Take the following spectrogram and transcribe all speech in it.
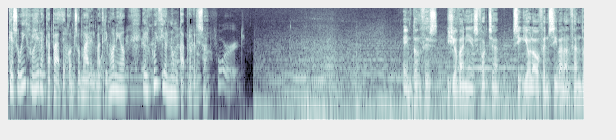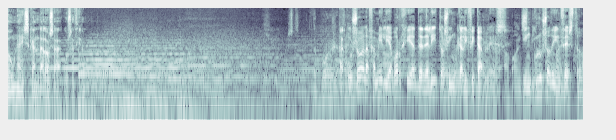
que su hijo era capaz de consumar el matrimonio, el juicio nunca progresó. Entonces, Giovanni Sforza siguió la ofensiva lanzando una escandalosa acusación. Acusó a la familia Borgia de delitos incalificables, incluso de incesto.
